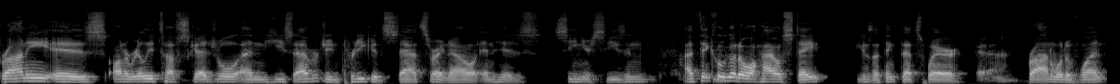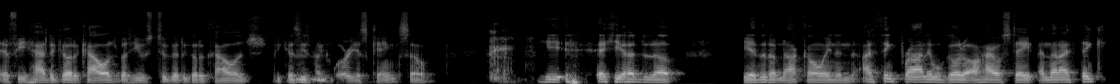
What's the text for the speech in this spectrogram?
Bronny is on a really tough schedule and he's averaging pretty good stats right now in his senior season. I think he'll go to Ohio State because I think that's where Yeah. Bron would have went if he had to go to college, but he was too good to go to college because he's my Mhm. glorious king. So he he ended up he ended up not going, and I think Bronny will go to Ohio State, and then I think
